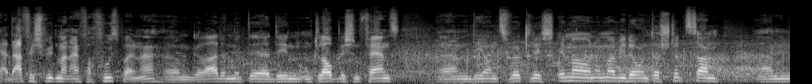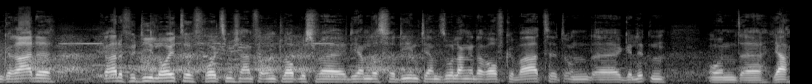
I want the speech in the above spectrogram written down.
ja, dafür spielt man einfach Fußball. Ne? Ähm, gerade mit der, den unglaublichen Fans, ähm, die uns wirklich immer und immer wieder unterstützt haben. Ähm, gerade, gerade für die Leute freut es mich einfach unglaublich, weil die haben das verdient, die haben so lange darauf gewartet und äh, gelitten. Und äh, ja,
